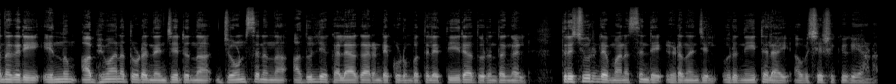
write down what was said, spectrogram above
നഗരി എന്നും അഭിമാനത്തോടെ നെഞ്ചേറ്റുന്ന ജോൺസൺ എന്ന അതുല്യ കലാകാരന്റെ കുടുംബത്തിലെ തീരാ ദുരന്തങ്ങൾ തൃശൂരിന്റെ മനസ്സിന്റെ ഇടനെഞ്ചിൽ ഒരു നീറ്റലായി അവശേഷിക്കുകയാണ്.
